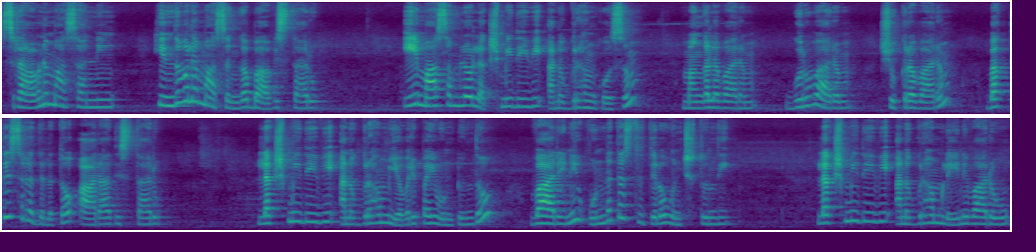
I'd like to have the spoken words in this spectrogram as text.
శ్రావణ మాసాన్ని హిందువుల మాసంగా భావిస్తారు. ఈ మాసంలో లక్ష్మీదేవి అనుగ్రహం కోసం మంగళవారం గురువారం శుక్రవారం భక్తి శ్రద్ధలతో ఆరాధిస్తారు. లక్ష్మీదేవి అనుగ్రహం ఎవరిపై ఉంటుందో వారిని ఉన్నత స్థితిలో ఉంచుతుంది. లక్ష్మీదేవి అనుగ్రహం లేనివారు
